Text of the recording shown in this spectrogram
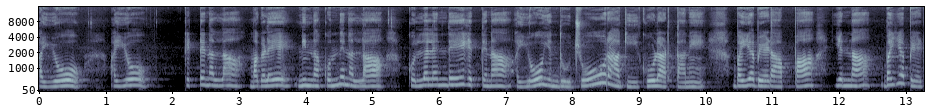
ಅಯ್ಯೋ ಅಯ್ಯೋ, ಕೆಟ್ಟೆನಲ್ಲ ಮಗಳೇ, ನಿನ್ನ ಕೊಂದೆನಲ್ಲ ಕೊಲ್ಲಲೆಂದೇ ಹೆತ್ತೆನ? ಅಯ್ಯೋ ಎಂದು ಜೋರಾಗಿ ಗೋಳಾಡ್ತಾನೆ. ಬಯ್ಯಬೇಡ ಅಪ್ಪ ಎನ್ನ? ಬಯ್ಯಬೇಡ.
